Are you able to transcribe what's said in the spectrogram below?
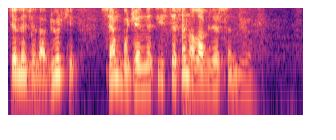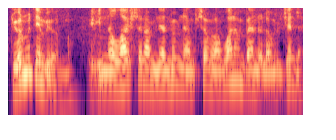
Celle Celal diyor ki sen bu cenneti istesen alabilirsin diyor. Diyor mu demiyor mu? E inna Allah iştera minel mümine enfusem ve amvalen ben lehumul cennet.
